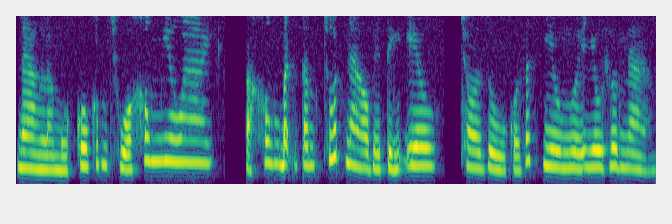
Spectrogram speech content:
Nàng là một cô công chúa không yêu ai và không bận tâm chút nào về tình yêu, cho dù có rất nhiều người yêu thương nàng.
